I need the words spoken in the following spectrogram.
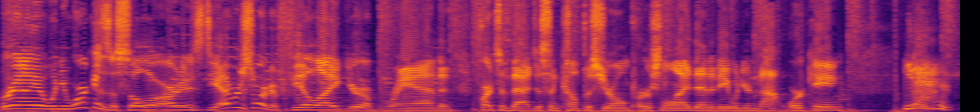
Moriah, when you work as a solo artist, do you ever sort of feel like you're a brand and parts of that just encompass your own personal identity when you're not working? Yes,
